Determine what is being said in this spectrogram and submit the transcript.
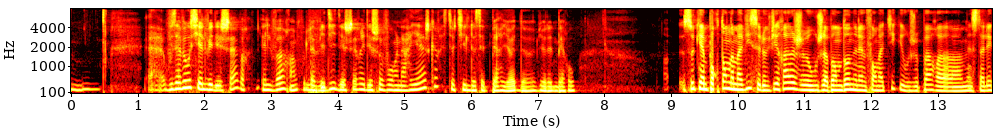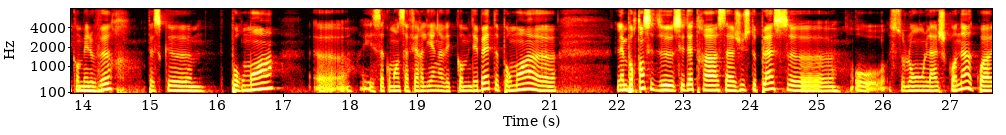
Euh, vous avez aussi élevé des chèvres, éleveur, hein, vous l'avez dit, des chèvres et des chevaux en Ariège. Que reste-t-il de cette période, euh, Violaine Béraud? Ce qui est important dans ma vie, c'est le virage où j'abandonne l'informatique et où je pars à m'installer comme éleveur. Parce que pour moi, euh, et ça commence à faire lien avec comme des bêtes, pour moi, euh, l'important c'est d'être à sa juste place euh, selon l'âge qu'on a. Quoi.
